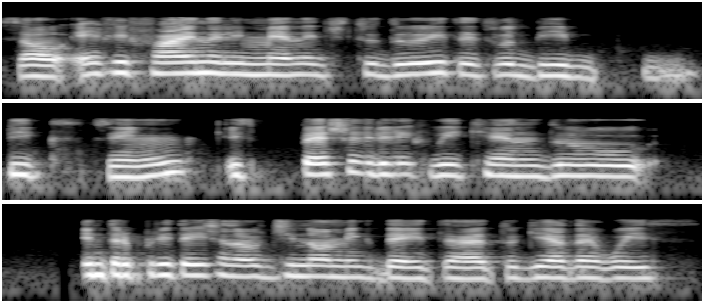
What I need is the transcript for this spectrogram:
So if we finally manage to do it, it would be big thing, especially if we can do interpretation of genomic data together with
